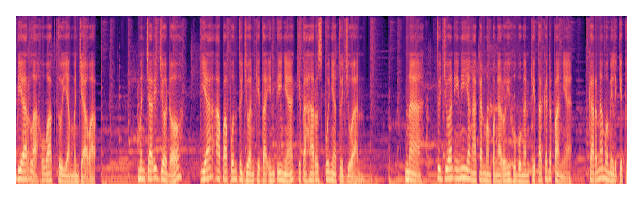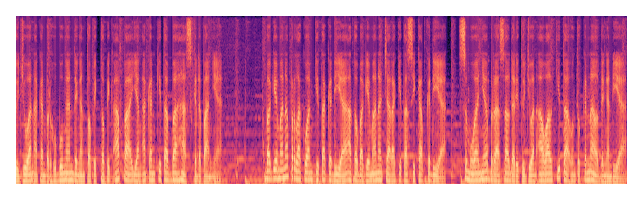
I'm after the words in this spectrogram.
biarlah waktu yang menjawab. Mencari jodoh, Ya, apa pun tujuan kita intinya kita harus punya tujuan. Nah, tujuan ini yang akan mempengaruhi hubungan kita ke depannya. Karena memiliki tujuan akan berhubungan dengan topik-topik apa yang akan kita bahas ke depannya. Bagaimana perlakuan kita ke dia atau bagaimana cara kita sikap ke dia, semuanya berasal dari tujuan awal kita untuk kenal dengan dia.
